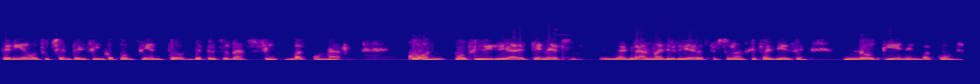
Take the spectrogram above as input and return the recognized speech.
teníamos 85% de personas sin vacunar con posibilidad de tenerlo. La gran mayoría de las personas que fallecen no tienen vacuna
